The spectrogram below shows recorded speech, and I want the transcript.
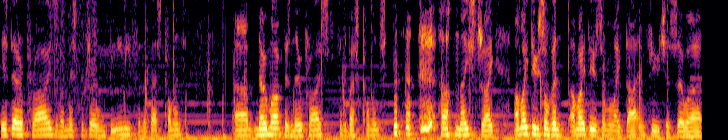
Is there a prize of a Mr. Drone beanie for the best comment? Um, no, Mark, there's no prize for the best comments. oh, nice try. I might do something. I might do something like that in future. So uh,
